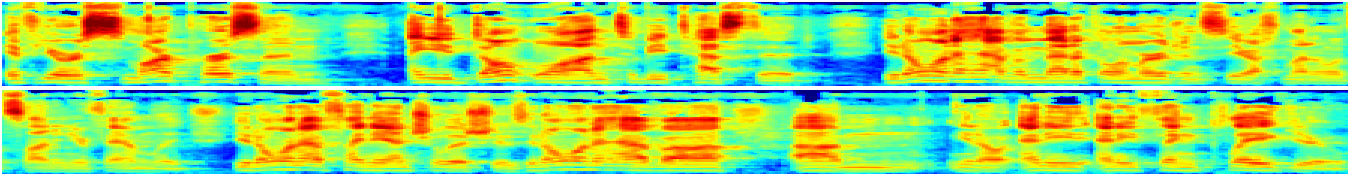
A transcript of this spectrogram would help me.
If you're a smart person and you don't want to be tested, you don't want to have a medical emergency, Rahman al in your family. You don't want to have financial issues. You don't want to have a, uh, um, you know, any anything plague you.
